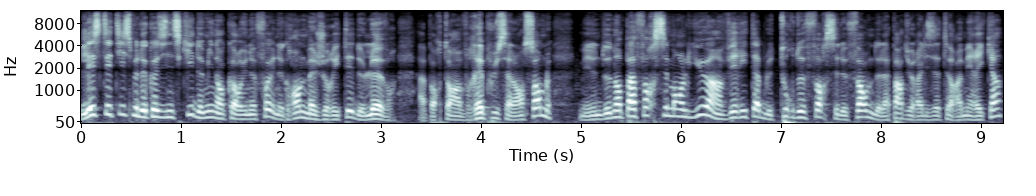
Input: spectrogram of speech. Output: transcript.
L'esthétisme de Kozinski domine encore une fois une grande majorité de l'œuvre, apportant un vrai plus à l'ensemble, mais ne donnant pas forcément lieu à un véritable tour de force et de forme de la part du réalisateur américain,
